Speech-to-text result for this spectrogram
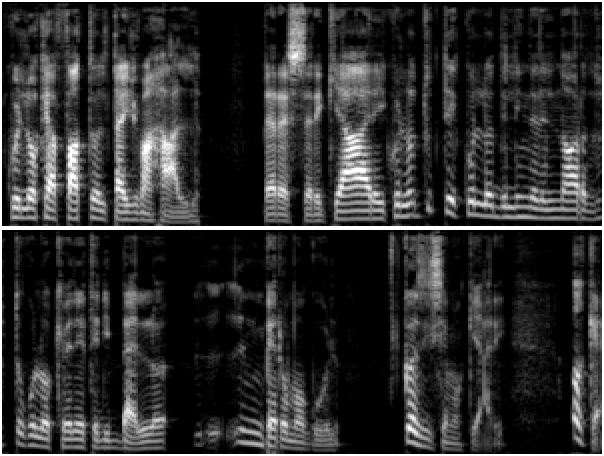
quello che ha fatto il Taj Mahal, per essere chiari, quello, tutto quello dell'India del Nord, tutto quello che vedete di bello, l'impero Moghul. Così siamo chiari. Ok.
